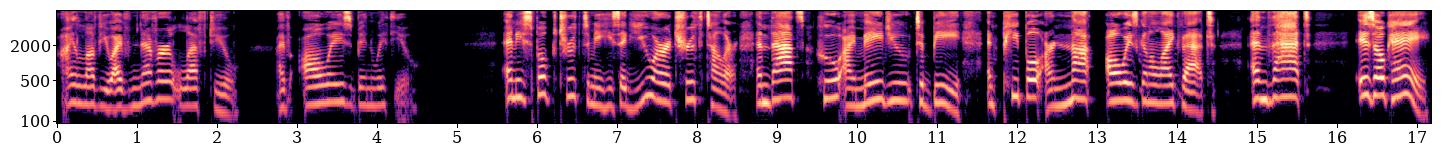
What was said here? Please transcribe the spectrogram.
I love you. I've never left you. I've always been with you. And he spoke truth to me. He said, You are a truth teller, and that's who I made you to be. And people are not always going to like that. And that is okay.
